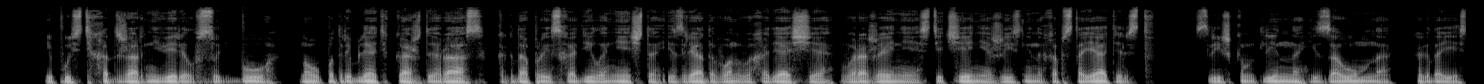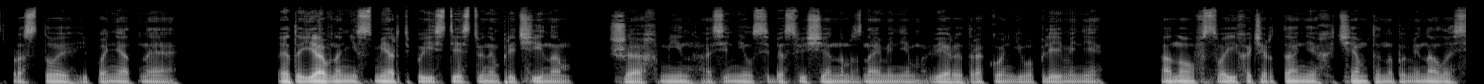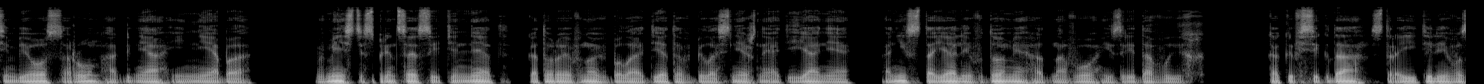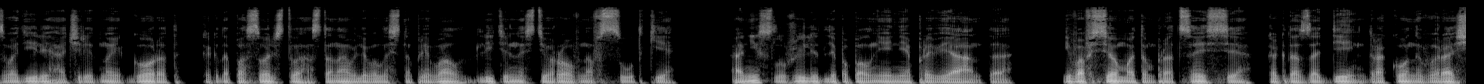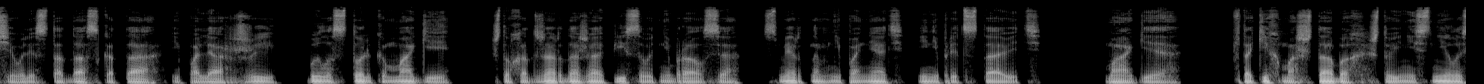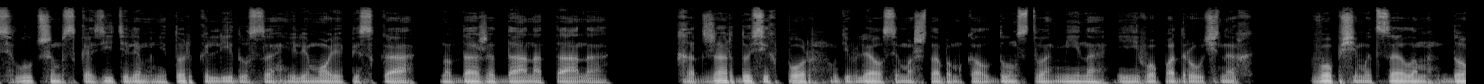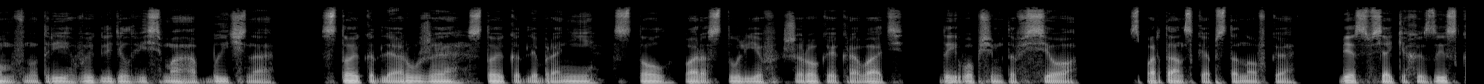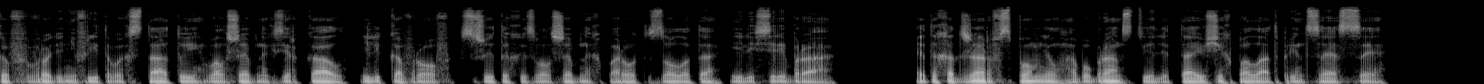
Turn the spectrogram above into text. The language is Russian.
И пусть Хаджар не верил в судьбу, но употреблять каждый раз, когда происходило нечто из ряда вон выходящее выражение стечения жизненных обстоятельств, Слишком длинно и заумно, когда есть простое и понятное. Это явно не смерть по естественным причинам. Шахмин осенил себя священным знаменем веры драконьего племени. Оно в своих очертаниях чем-то напоминало симбиоз рун огня и неба. Вместе с принцессой Тенет, которая вновь была одета в белоснежное одеяние, они стояли в доме одного из рядовых. Как и всегда, строители возводили очередной город, когда посольство останавливалось на привал длительностью ровно в сутки. Они служили для пополнения провианта. И во всем этом процессе, когда за день драконы выращивали стада скота и поля ржи, было столько магии, что Хаджар даже описывать не брался, смертным не понять и не представить. Магия. В таких масштабах, что и не снилось лучшим сказителям не только Лидуса или моря песка, но даже Данатана. Хаджар до сих пор удивлялся масштабам колдунства Мина и его подручных. В общем и целом дом внутри выглядел весьма обычно. Стойка для оружия, стойка для брони, стол, пара стульев, широкая кровать, да и в общем-то все. Спартанская обстановка. Без всяких изысков, вроде нефритовых статуй, волшебных зеркал или ковров, сшитых из волшебных пород золота или серебра. Это Хаджар вспомнил об убранстве летающих палат принцессы.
